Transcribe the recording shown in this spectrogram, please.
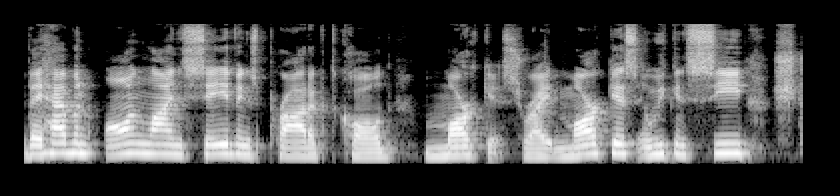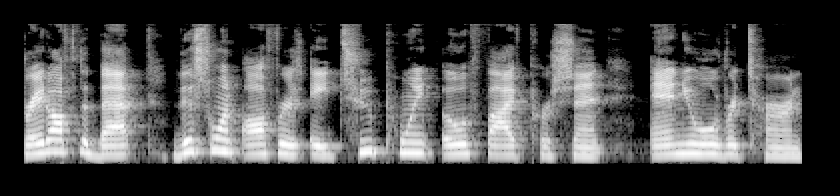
They have an online savings product called Marcus, right? Marcus, and we can see straight off the bat, this one offers a 2.05% annual return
